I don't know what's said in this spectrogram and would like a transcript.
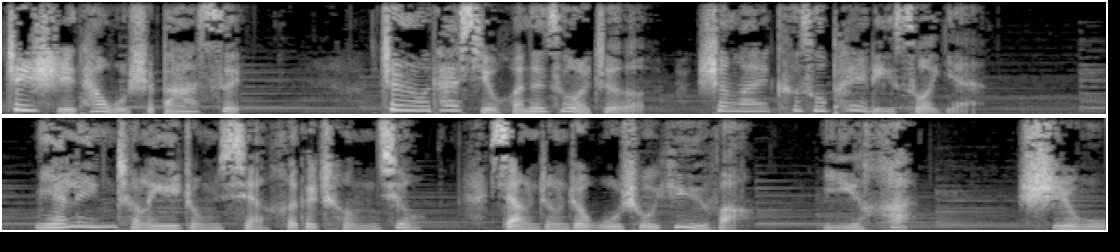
这时他五十八岁，正如他喜欢的作者圣埃克苏佩里所言。年龄成了一种显赫的成就，象征着无数欲望、遗憾、失误，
